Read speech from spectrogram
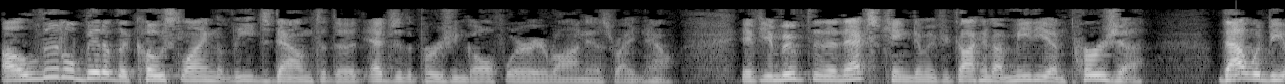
A little bit of the coastline that leads down to the edge of the Persian Gulf where Iran is right now. If you move to the next kingdom, if you're talking about Media and Persia, that would be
